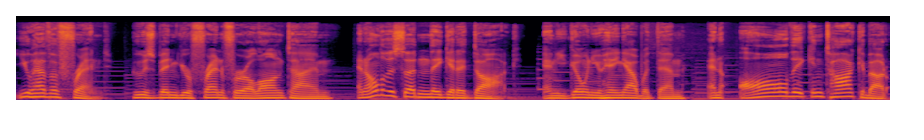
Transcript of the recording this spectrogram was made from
you have a friend who's been your friend for a long time, and all of a sudden they get a dog and you go and you hang out with them, and all they can talk about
